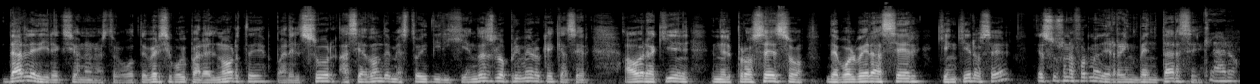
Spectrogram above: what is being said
darle dirección a nuestro bote, ver si voy para el norte, para el sur, hacia dónde me estoy dirigiendo. Eso es lo primero que hay que hacer. Ahora aquí en, en el proceso de volver a ser quien quiero ser, eso es una forma de reinventarse. Claro.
